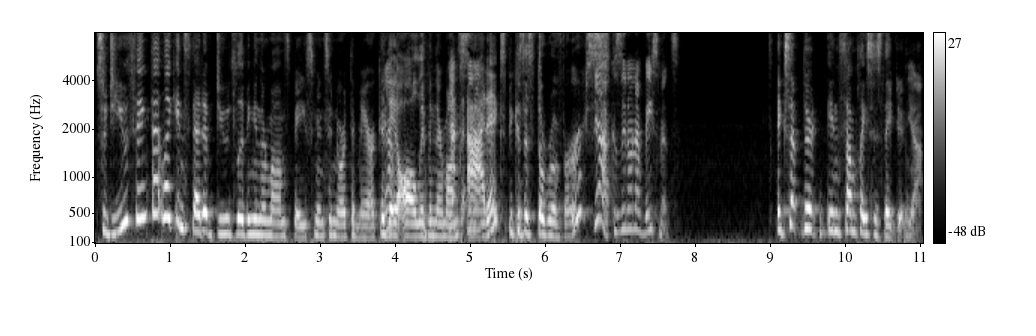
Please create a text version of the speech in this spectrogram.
So do you think that like instead of dudes living in their mom's basements in North America, they all live in their mom's don't- attics because it's the reverse? Yeah, because they don't have basements. Except they're in some places they do. Yeah.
